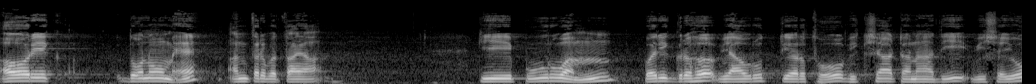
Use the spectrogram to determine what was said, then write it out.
और एक दोनों में अंतर बताया कि पूर्वम परिग्रह व्यावृत्त्यर्थो भिक्षाटनादि विषयो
